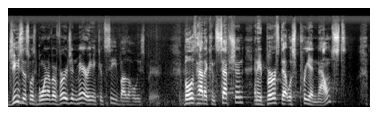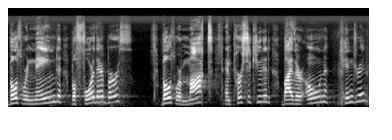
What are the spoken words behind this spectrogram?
Jesus was born of a Virgin Mary and conceived by the Holy Spirit. Both had a conception and a birth that was pre announced. Both were named before their birth. Both were mocked and persecuted by their own kindred.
